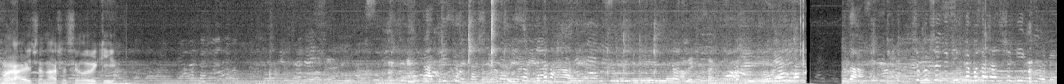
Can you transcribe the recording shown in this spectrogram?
Змагаються наші силовики. Туди. Щоб ви вже не бігти, бо зараз ще біг буде.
